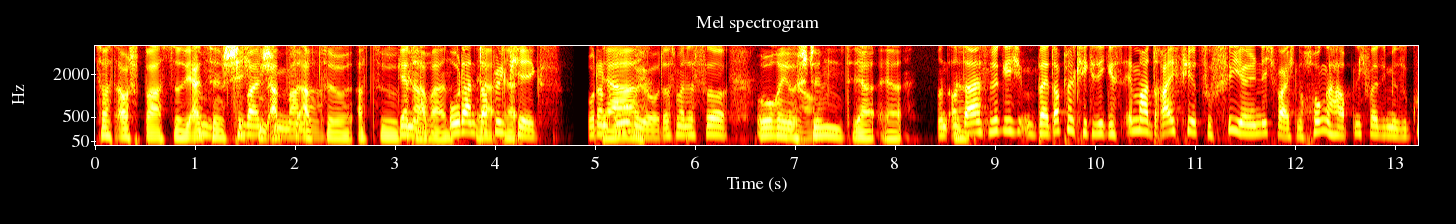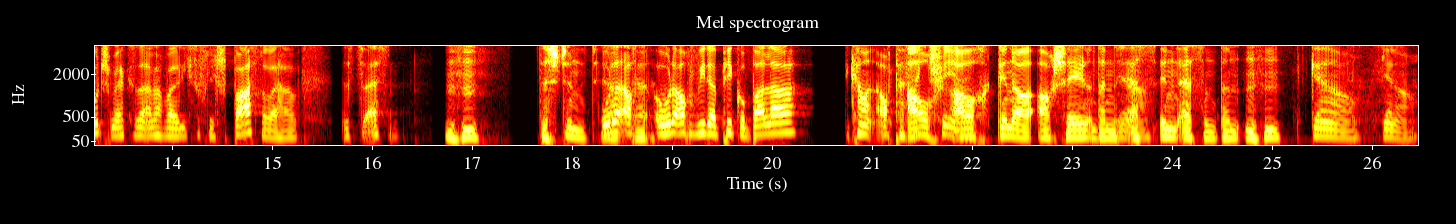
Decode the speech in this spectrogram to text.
Das macht auch Spaß, so die Zum- einzelnen Schichten abzu, abzu, abzu Genau. knabbern. Oder ein ja, Doppelkeks. Oder ein Ja. Oreo, dass man das so. Ja. Oreo, Genau. stimmt, ja, ja. Und, und Ja. da ist wirklich, bei Doppelkeks ist immer drei, vier zu viel. Nicht, weil ich noch Hunger habe, nicht, weil sie mir so gut schmecken, sondern einfach, weil ich so viel Spaß dabei habe, es zu essen. Mhm. Das stimmt. Oder, ja, auch, ja. oder auch wieder Picoballa. Die kann man auch perfekt auch, schälen. auch, genau, auch schälen und dann das Ja. erst innen essen dann, mhm. Genau, genau.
